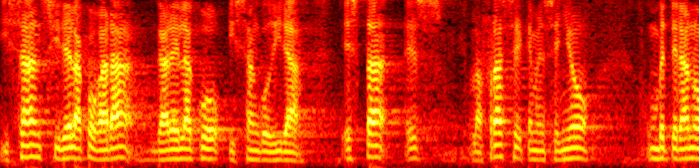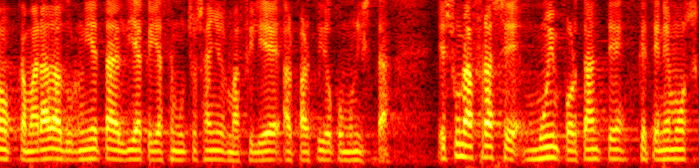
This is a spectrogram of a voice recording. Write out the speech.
Isan sirelako gara, garelako izango. Esta es la frase que me enseñó un veterano camarada Durnieta el día que yo hace muchos años me afilié al Partido Comunista. Es una frase muy importante que tenemos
